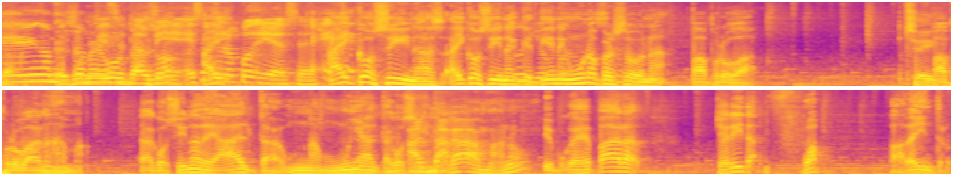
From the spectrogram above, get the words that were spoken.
También, a mí Ese me gusta. Eso, yo lo podría hacer. Hay cocinas, hay cocinas que tienen puedo una persona para probar. sí. Para probar nada más. La cocina de alta, una muy alta cocina. Alta gama, ¿no? Y porque se para, charita, para adentro.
